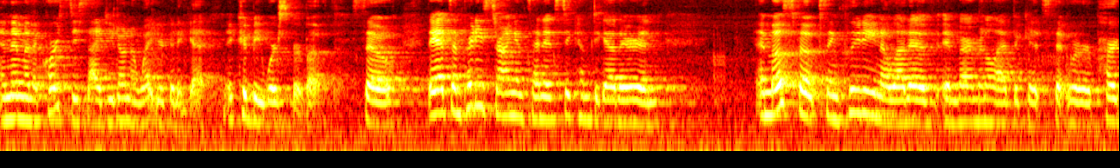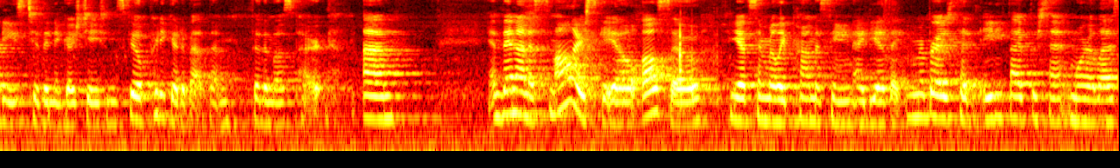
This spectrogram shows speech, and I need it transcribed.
And then when the courts decide, you don't know what you're going to get. It could be worse for both. So they had some pretty strong incentives to come together and and most folks, including a lot of environmental advocates that were parties to the negotiations, feel pretty good about them for the most part. Um, and then on a smaller scale, also, you have some really promising ideas. I remember, I said 85% more or less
